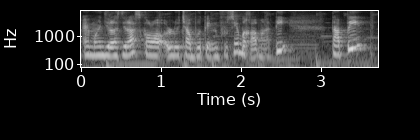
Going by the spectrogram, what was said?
emang jelas-jelas kalau lu cabutin infusnya bakal mati. Tapi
